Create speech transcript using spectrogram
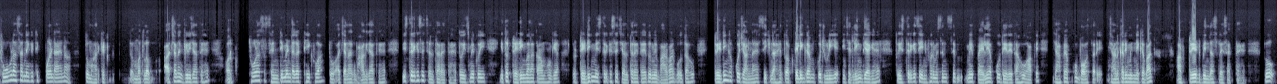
थोड़ा-सा नेगेटिव पॉइंट आया ना, तो मार्केट मतलब अचानक गिर जाते हैं और थोड़ा-सा सेंटिमेंट अगर ठीक हुआ तो अचानक भाग जाते हैं। इस तरीके से चलता रहता है। तो इसमें कोई ये तो ट्रेडिंग वाला काम हो गया। तो ट्रेडिंग में इस तरीके से चलता रहता है तो मैं बार-बार बोलता हूँ ट्रेडिंग आपको जानना है, सीखना है तो आप टेलीग्राम को जुड़िए, नीचे लिंक दिया गया है। तो इस तरीके से इन्फॉर्मेशन से मैं पहले आपको दे देता हूँ वहाँ पे, जहाँ पे आपको बहुत सारे जानकारी मिलने के बाद आप ट्रेड बिंदास ले सकते हैं। तो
